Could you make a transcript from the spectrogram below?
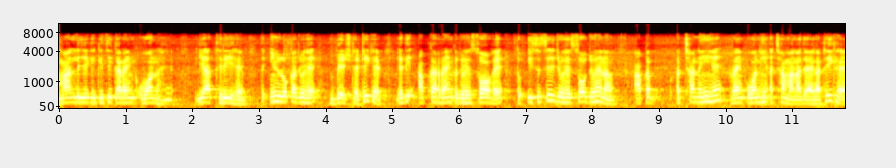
मान लीजिए कि किसी का रैंक वन है या थ्री है तो इन लोग का जो है बेस्ट है, ठीक है? यदि आपका रैंक जो है सौ है तो इससे जो है सौ जो है ना, आपका अच्छा नहीं है रैंक वन ही अच्छा माना जाएगा, ठीक है?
